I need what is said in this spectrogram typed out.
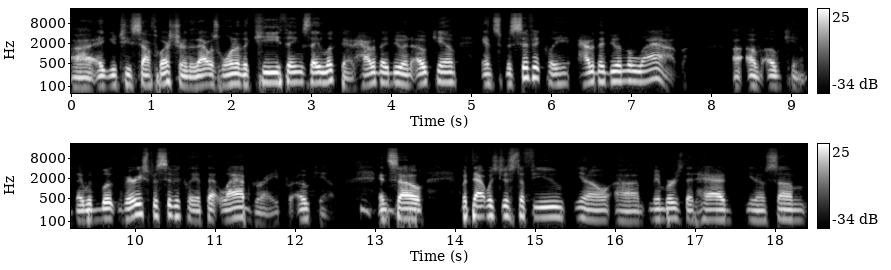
uh, at UT Southwestern that that was one of the key things they looked at. How did they do in OChem, and specifically, how did they do in the lab? uh, of OChem. They would look very specifically at that lab grade for OChem. Mm-hmm. And so, but that was just a few, you know, uh, members that had, you know, some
